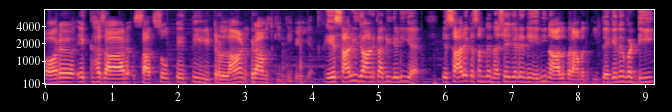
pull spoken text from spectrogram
ਔਰ 1733 ਲੀਟਰ ਲਾਣ ਬਰਾਮਦ ਕੀਤੀ ਗਈ ਹੈ। ਇਹ ਸਾਰੀ ਜਾਣਕਾਰੀ ਜਿਹੜੀ ਹੈ, ਇਹ ਸਾਰੇ ਕਿਸਮ ਦੇ ਨਸ਼ੇ ਜਿਹੜੇ ਨੇ, ਇਹ ਵੀ ਨਾਲ ਬਰਾਮਦ ਕੀਤੇ ਗਏ ਨੇ। ਵੱਡੀ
